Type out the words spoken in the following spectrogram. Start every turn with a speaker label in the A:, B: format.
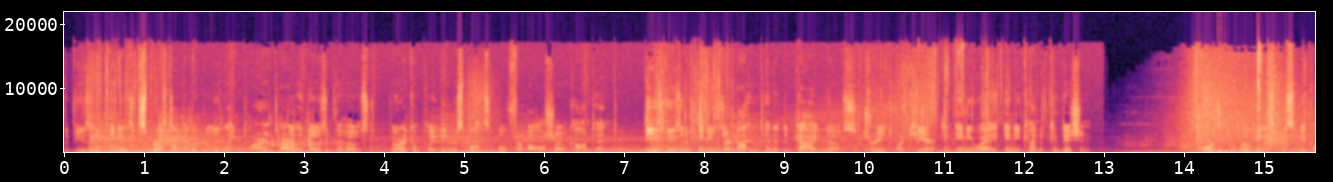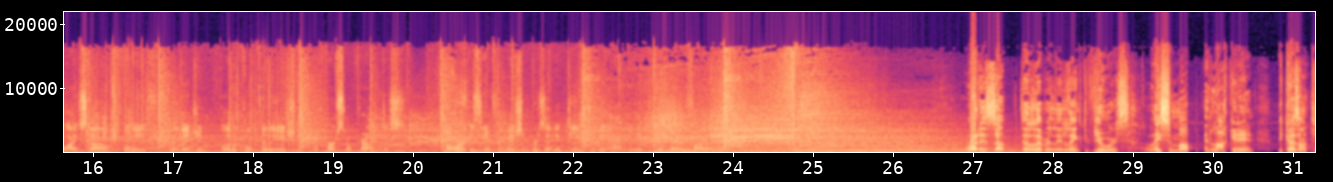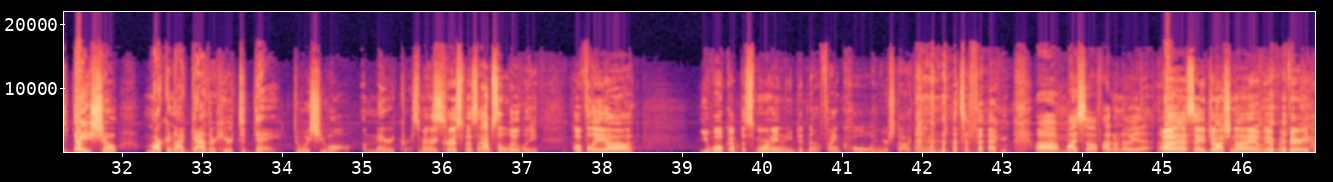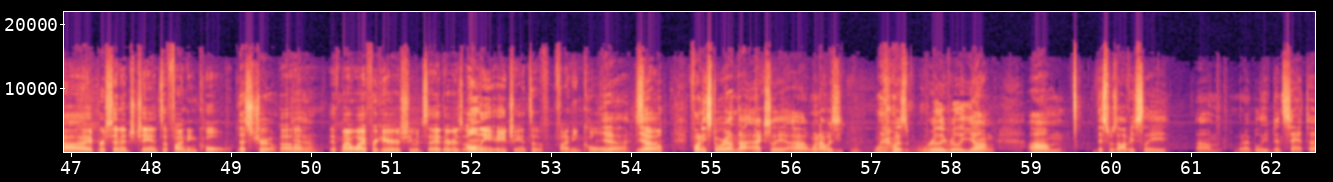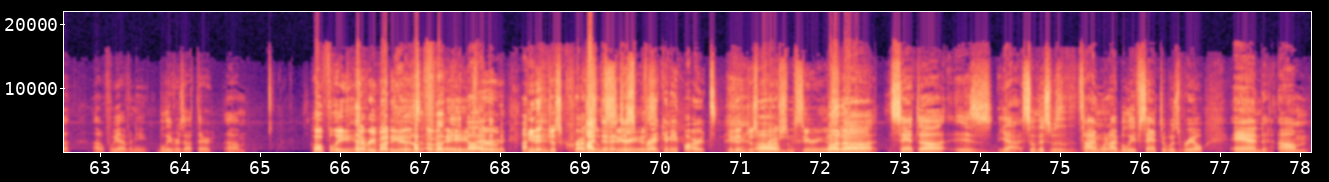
A: The views and opinions expressed on Deliberately Linked are entirely those of the host, who are completely responsible for all show content. These views and opinions are not intended to diagnose, treat, or cure in any way any kind of condition, or to promote any specific lifestyle, belief, religion, political affiliation, or personal practice. Nor is the information presented deemed to be accurate or verifiable.
B: What is up, deliberately linked viewers? Lace them up and lock it in because on today's show, Mark and I gather here today to wish you all a Merry Christmas.
C: Merry Christmas, absolutely. Hopefully, uh, you woke up this morning you did not find coal in your stocking.
B: That's a fact. Uh, myself, I don't know yet.
C: uh, I say Josh and I, we have a very high percentage chance of finding coal.
B: That's true.
C: Um, If my wife were here, she would say there is only a chance of finding coal.
B: yeah, yeah,
C: So
B: yeah. Funny story on that actually. Uh, when I was when I was really really young, um, this was obviously um, when I believed in Santa. Uh, if we have any believers out there, um,
C: hopefully everybody is of an age where
B: didn't-
C: he didn't just crush
B: I
C: some
B: didn't
C: serious.
B: just break any hearts.
C: He didn't just crush
B: Um,
C: some serious.
B: But uh,
C: uh,
B: Santa is yeah. So this was at the time when I believe Santa was real, and um,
